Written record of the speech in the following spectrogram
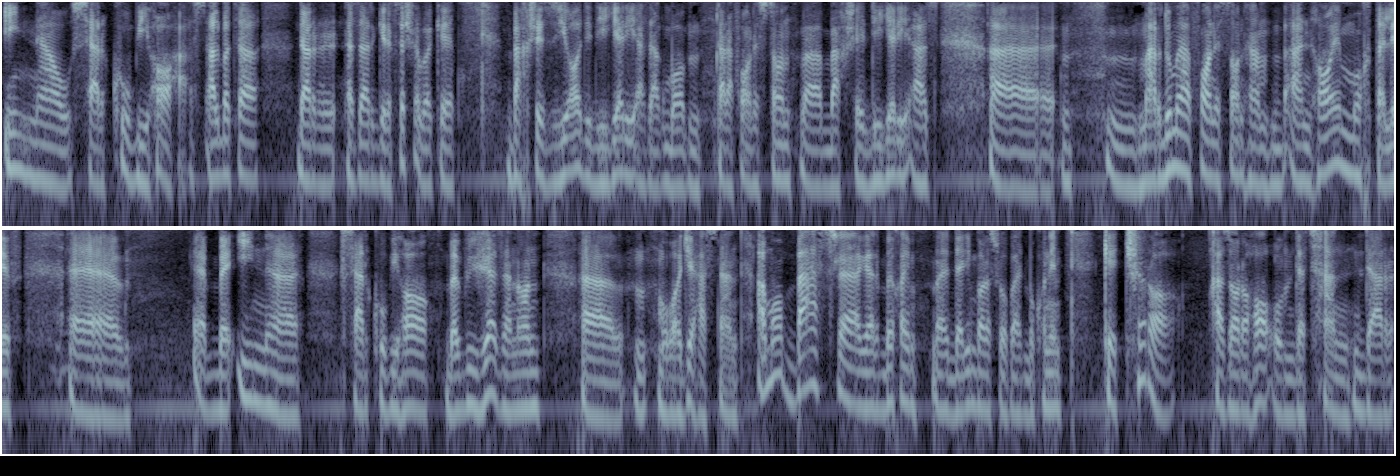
این نوع سرکوبی ها هست. البته در نظر گرفته شود که بخش زیاد دیگری از اقوام در افغانستان و بخش دیگری از مردم افغانستان هم به انهای مختلف به این سرکوبی ها به ویژه زنان مواجه هستند. اما بحث را اگر بخوایم در این باره صحبت بکنیم که چرا هزارها عمدتا در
